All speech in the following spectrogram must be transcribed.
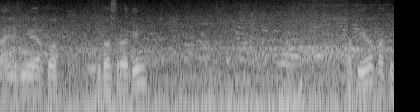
चाइनिज न्यु इयरको दोस्रो दिन कति हो कति।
